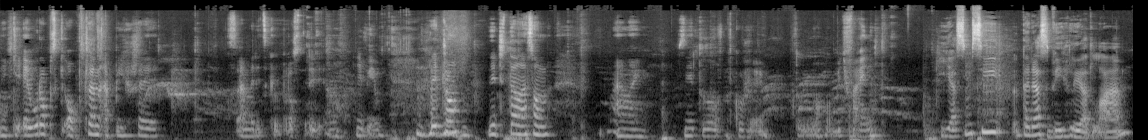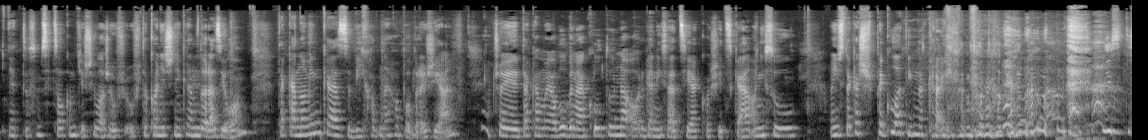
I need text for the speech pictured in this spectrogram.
nejaký európsky občan a píše z amerického prostredia. No, neviem. Prečo? Nečítala som, ale znie to ako, že to by mohlo byť fajn. Ja som si teraz vyhliadla, ja to som sa celkom tešila, že už, už to konečne k nám dorazilo, taká novinka z východného pobrežia, čo je taká moja obľúbená kultúrna organizácia Košická. Oni sú, oni sú taká špekulatívna krajina. Mne sa to-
